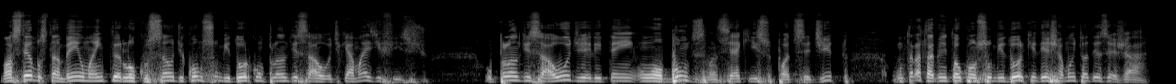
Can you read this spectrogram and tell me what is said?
Nós temos também uma interlocução de consumidor com plano de saúde, que é a mais difícil. O plano de saúde ele tem um ombudsman, se é que isso pode ser dito, um tratamento ao consumidor que deixa muito a desejar.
